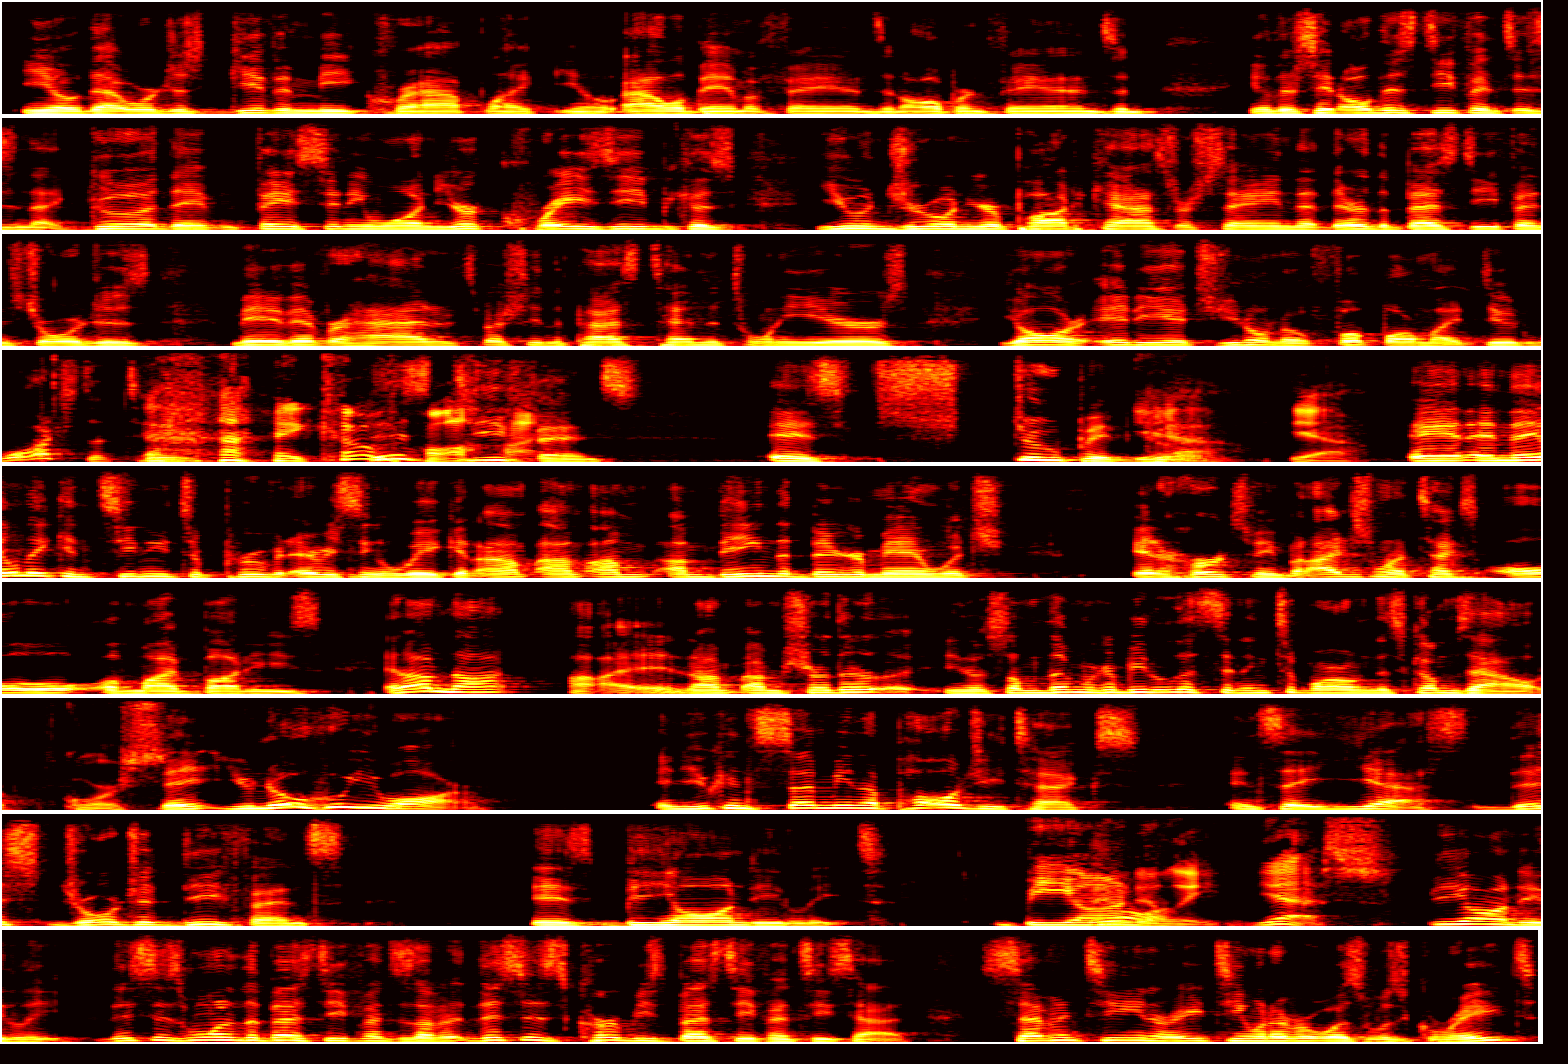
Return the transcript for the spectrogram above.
you know, that were just giving me crap, like you know, Alabama fans and Auburn fans, and you know, they're saying, "Oh, this defense isn't that good. They haven't faced anyone. You're crazy because you and Drew on your podcast are saying that they're the best defense Georgia's may have ever had, especially in the past 10 to 20 years. Y'all are idiots. You don't know football." I'm like, dude, watch the tape. hey, come this on. defense is stupid good. Yeah, yeah. And and they only continue to prove it every single week. And I'm I'm I'm I'm being the bigger man, which it hurts me, but I just want to text all of my buddies, and I'm not, uh, and I'm, I'm, sure they're, you know, some of them are going to be listening tomorrow when this comes out. Of course, they, you know who you are, and you can send me an apology text and say, yes, this Georgia defense is beyond elite. Beyond elite, yes. Beyond elite. This is one of the best defenses I've. This is Kirby's best defense he's had. 17 or 18, whatever it was, was great.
